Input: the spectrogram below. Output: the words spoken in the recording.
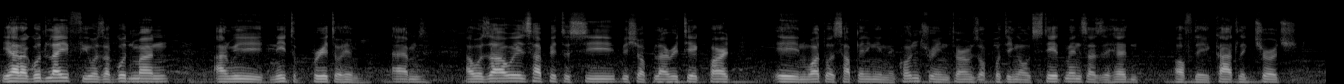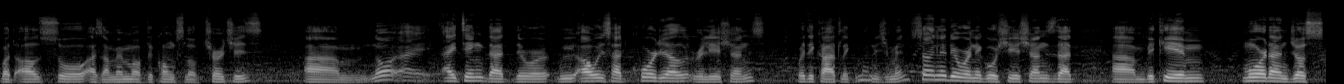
he had a good life, he was a good man, and we need to pray to him. Um, I was always happy to see Bishop Larry take part in what was happening in the country in terms of putting out statements as the head of the Catholic Church, but also as a member of the Council of Churches. Um, no, I, I think that there were, we always had cordial relations with the Catholic management. Certainly there were negotiations that um, became more than just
